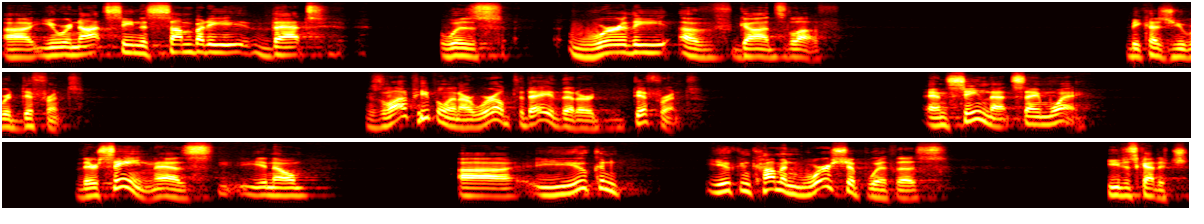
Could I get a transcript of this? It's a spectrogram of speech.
Uh, you were not seen as somebody that was worthy of God's love because you were different. There's a lot of people in our world today that are different and seen that same way. They're seen as, you know, uh, you, can, you can come and worship with us. You just got to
